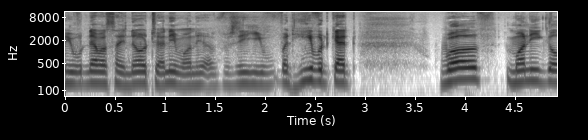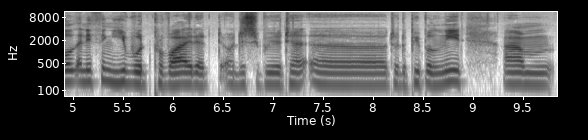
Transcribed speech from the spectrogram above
he would never say no to anyone. Obviously, he, when he would get wealth, money, gold, anything, he would provide it or distribute it to, uh, to the people in need. Um,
